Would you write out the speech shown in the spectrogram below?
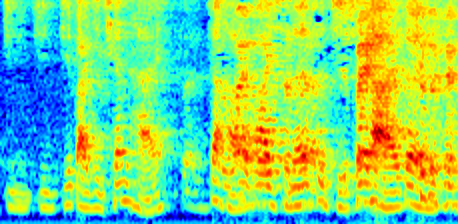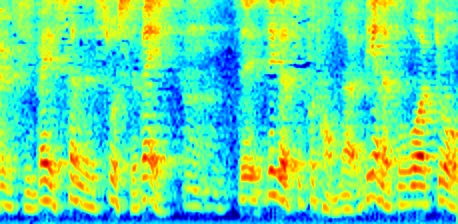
几几几百几千台，对，在是海外可国医生的能是几。十台，对，就是几倍甚至数十倍。嗯嗯，这这个是不同的，练得多就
